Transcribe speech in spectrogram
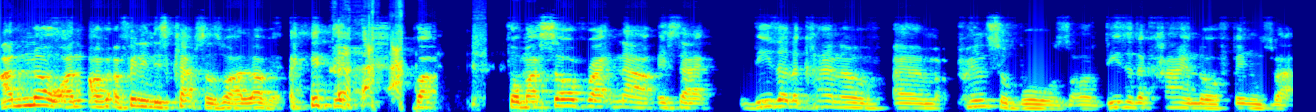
I know I'm, I'm feeling these claps as well. I love it. but for myself right now, it's that these are the kind of um, principles or these are the kind of things that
